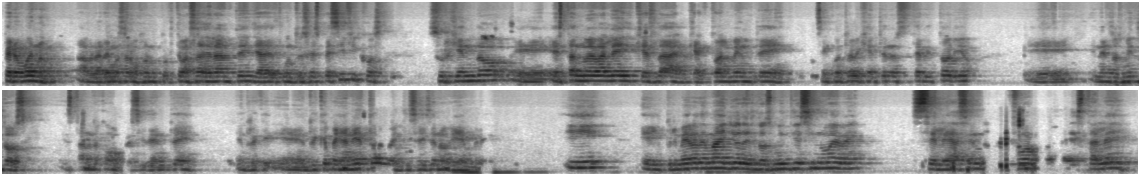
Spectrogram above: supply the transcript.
Pero bueno, hablaremos a lo mejor un poquito más adelante ya de puntos específicos. Surgiendo eh, esta nueva ley, que es la que actualmente se encuentra vigente en nuestro territorio, eh, en el 2012, estando como presidente Enrique, Peña Nieto, el 26 de noviembre. Y el primero de mayo del 2019 se le hacen reformas a esta ley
